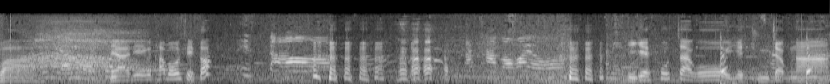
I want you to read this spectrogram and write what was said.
와. 야, 니 이거 다 먹을 수 있어? 있어. 나 다 먹어요. 이게 소자고 이게 중자구나.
